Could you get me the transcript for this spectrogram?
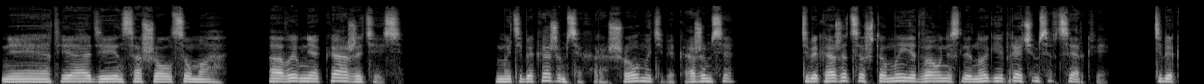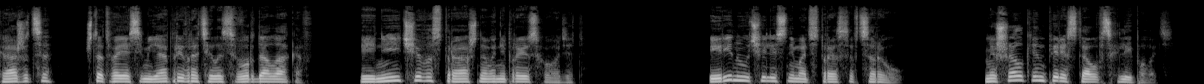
«Нет, я один сошел с ума, а вы мне кажетесь». «Мы тебе кажемся? Хорошо, мы тебе кажемся. Тебе кажется, что мы едва унесли ноги и прячемся в церкви. Тебе кажется, что твоя семья превратилась в вурдалаков, и ничего страшного не происходит». Ирину учили снимать стрессы в ЦРУ. Мишалкин перестал всхлипывать.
